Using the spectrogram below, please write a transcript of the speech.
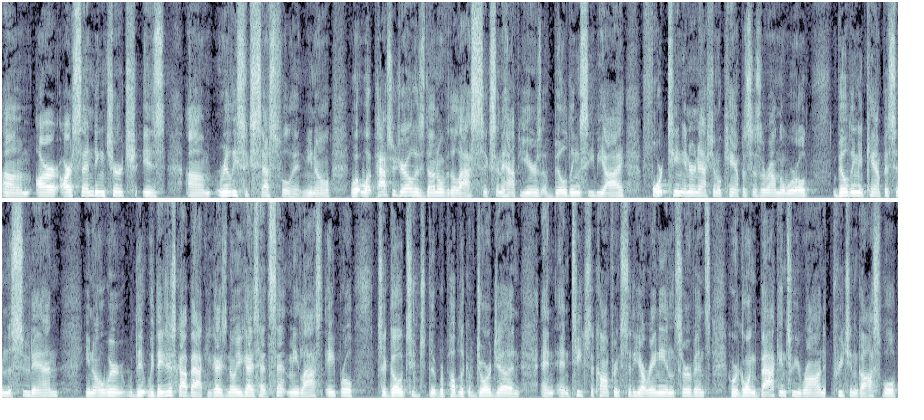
um, our, our sending church, is um, really successful in. You know, what, what Pastor Gerald has done over the last six and a half years of building CBI, 14 international campuses around the world, building a campus in the Sudan, you know, we're, they, they just got back. You guys know you guys had sent me last April to go to the Republic of Georgia and, and, and teach the conference to the Iranian servants who are going back into Iran preaching the gospel.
